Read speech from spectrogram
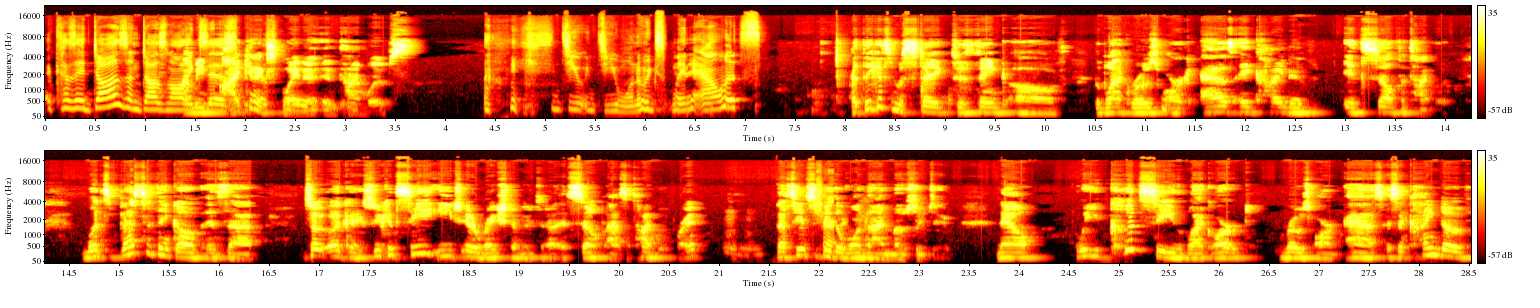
because it does and does not I mean, exist. I can because, explain it in time loops. do you do you want to explain it, Alice? I think it's a mistake to think of the Black Rose arc as a kind of itself a time loop. What's best to think of is that so okay, so you can see each iteration of Utena itself as a time loop, right? Mhm. That seems to be the one that I mostly do. Now, what you could see the Black Art Rose arc as is a kind of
